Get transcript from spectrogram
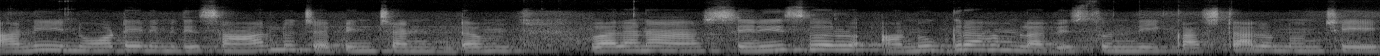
అని నూట ఎనిమిది సార్లు జపించడం వలన శనీశ్వరుడు అనుగ్రహం లభిస్తుంది. కష్టాల నుంచి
